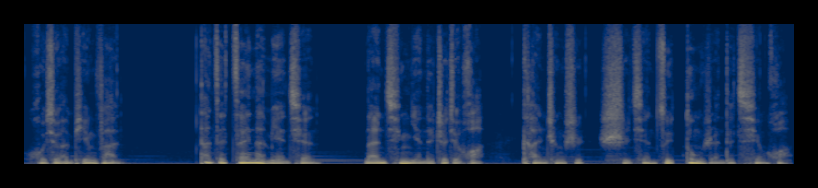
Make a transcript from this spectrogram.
或许很平凡，但在灾难面前，男青年的这句话堪称是世间最动人的情话。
